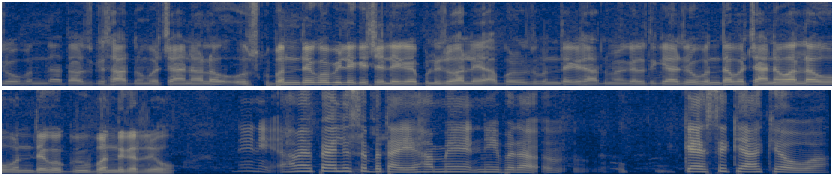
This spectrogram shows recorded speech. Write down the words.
जो बंदा था उसके साथ में बचाने वाला उस बंदे को भी लेके चले गए पुलिस वाले। अब उस बंदे के साथ में गलत किया जो बंदा बचाने वाला वो बंदे को क्यों बंद कर रहे हो? नहीं नहीं हमें पहले से बताइए हमें नहीं पता कैसे क्या क्या हुआ?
